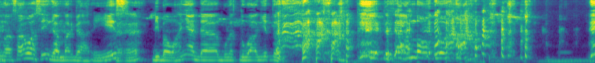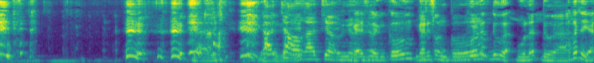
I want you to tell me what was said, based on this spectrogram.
gambar sawah sih gambar garis. Di bawahnya ada bulat dua gitu. Tembok gua. Garis. Kacau kacau. Garis lengkung. Garis lengkung. Bulat dua. Bulat dua. Apa tuh ya?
